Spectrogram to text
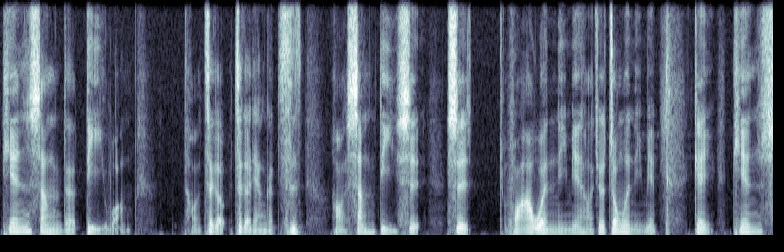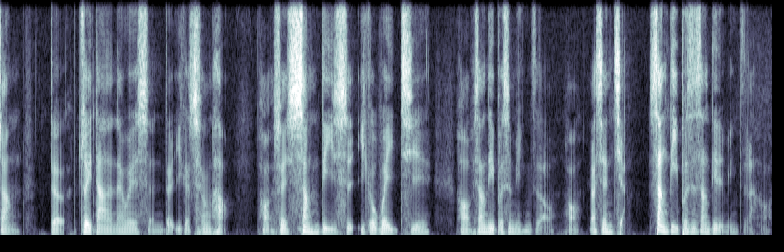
天上的帝王，好，这个这个两个字，好，上帝是是华文里面哈，就是中文里面给天上的最大的那位神的一个称号，好，所以上帝是一个位阶，好，上帝不是名字哦，好，要先讲。上帝不是上帝的名字啦，好，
